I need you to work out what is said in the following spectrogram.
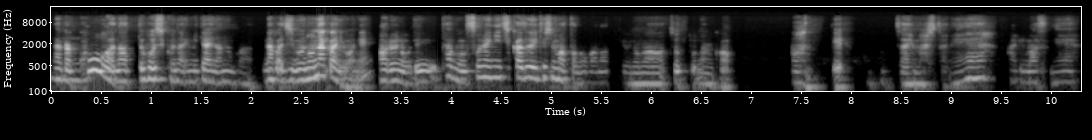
なんかこうはなってほしくないみたいなのがなんか自分の中にはねあるので多分それに近づいてしまったのかなっていうのがちょっとなんかあって思っちゃいましたねありますね。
